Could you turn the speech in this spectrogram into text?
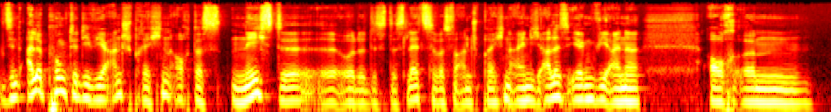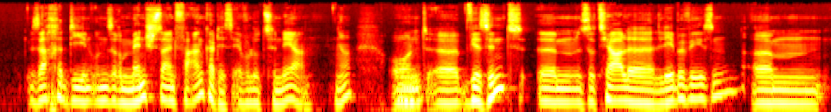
sind alle Punkte, die wir ansprechen, auch das nächste äh, oder das, das letzte, was wir ansprechen, eigentlich alles irgendwie eine auch ähm, Sache, die in unserem Menschsein verankert ist, evolutionär. Ja? Und mhm. äh, wir sind ähm, soziale Lebewesen. Ähm,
